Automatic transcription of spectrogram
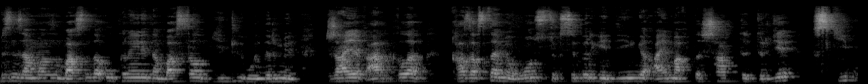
біздің заманымыздың басында украинадан басталып еділ өндірімен жайық арқылы қазақстан мен оңтүстік сібірге дейінгі аймақты шартты түрде скип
